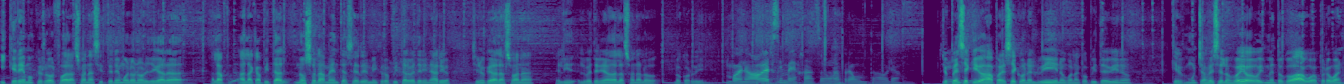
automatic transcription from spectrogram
y queremos que Rodolfo Alazuana, si tenemos el honor de llegar a, la, capital, no solamente hacer el microhospital veterinario, sino que Alazuana, el, el veterinario de Alazuana lo, lo coordine. Bueno, a ver si me dejas hacer una pregunta ahora. Yo pensé que ibas a aparecer con el vino, con la copita de vino, que muchas veces los veo, hoy me tocó agua, pero bueno.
